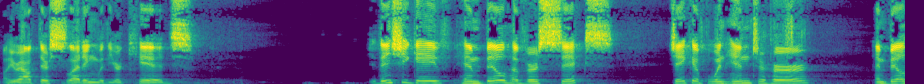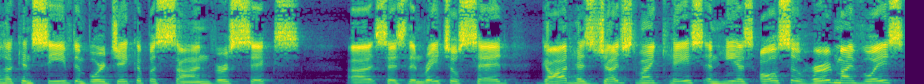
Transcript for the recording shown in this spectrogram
while you're out there sledding with your kids. Then she gave him Bilhah, verse 6. Jacob went in to her, and Bilhah conceived and bore Jacob a son. Verse 6 uh, says, Then Rachel said, God has judged my case, and he has also heard my voice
